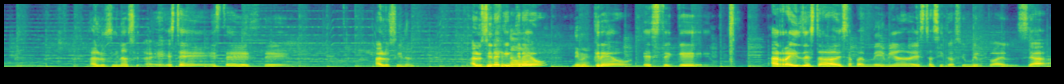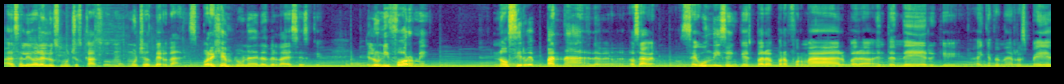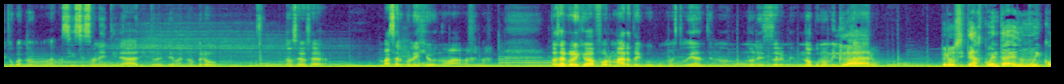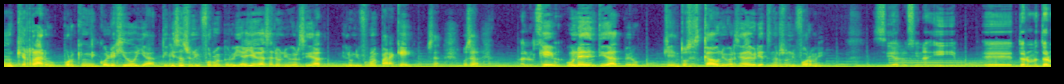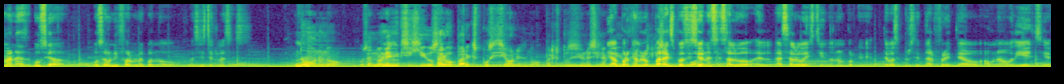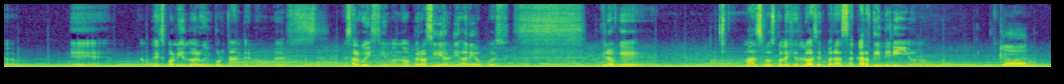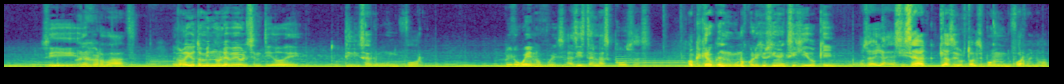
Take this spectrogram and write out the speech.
Alucinas, este, este, este, alucina. Alucina que No, creo, Dime. creo, este, que a raíz de esta, de esta pandemia, de esta situación virtual, se ha, ha salido a la luz muchos casos, mu- muchas verdades. Por ejemplo, una de las verdades es que el uniforme no sirve para nada, la verdad. O sea, a ver, según dicen que es para, para formar, para entender que hay que tener respeto cuando asistes a una entidad y todo el tema, ¿no? Pero, no sé, o sea, vas al colegio, no a... Vas al colegio a formarte co- como estudiante, ¿no? No necesariamente, no como militar. Claro. Pero si te das cuenta, es muy como que raro, porque en el colegio ya utilizas un uniforme, pero ya llegas a la universidad, ¿el uniforme para qué? O sea, o sea Alucina. que una identidad, pero que entonces cada universidad debería tener su uniforme. Sí, alucina. Y eh, ¿tu, herma- tu hermana usa, usa uniforme cuando asiste a clases. No, no, no. O sea, no le han exigido salvo para exposiciones, ¿no? Para exposiciones sí le han Ya, por ejemplo, para exposiciones es algo, el- es algo distinto, ¿no? Porque te vas a presentar frente a, a una audiencia eh, exponiendo algo importante, ¿no? Es, es algo distinto, ¿no? Pero así al diario, pues creo que más los colegios lo hacen para sacar dinerillo, ¿no? Claro. Sí, Bueno. es verdad. Es verdad, yo también no le veo el sentido de utilizar un uniforme. Pero bueno, pues así están las cosas. Aunque creo que en algunos colegios sí han exigido que, o sea, ya así sea clases virtuales se pongan uniforme, ¿no?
